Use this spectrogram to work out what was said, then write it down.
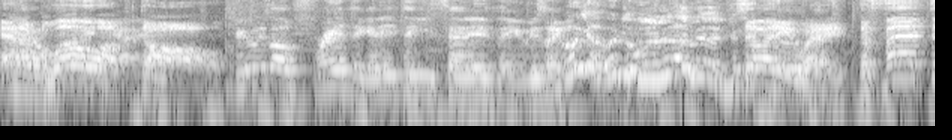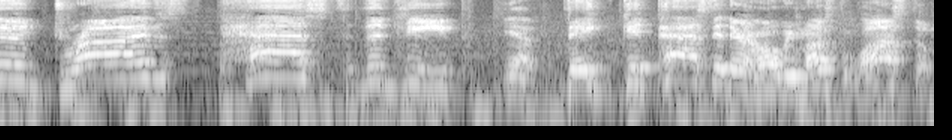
and a blow up guy. doll. He was all frantic. I didn't think he said anything. He was like, "Oh. So anyway, the fat dude drives past the jeep. Yeah. They get past it. They're like, "Oh, we must have lost them."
